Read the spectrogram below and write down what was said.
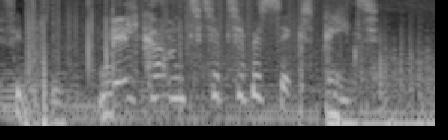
Philipsen. Velkommen til TP6 Beat.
